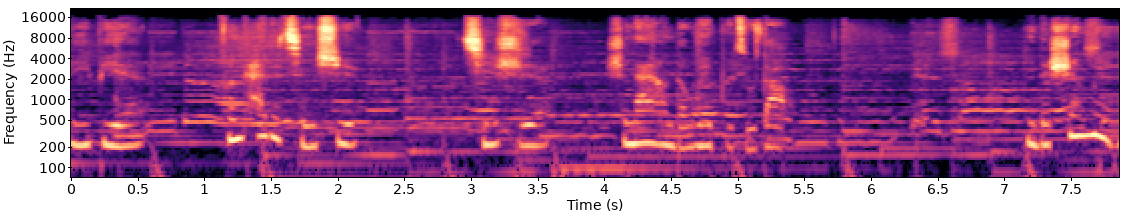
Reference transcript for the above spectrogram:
离别、分开的情绪，其实是那样的微不足道。你的生命。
